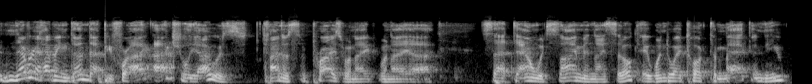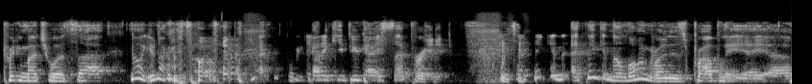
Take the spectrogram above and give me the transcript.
Never having done that before, I actually I was kind of surprised when I when I uh, sat down with Simon. I said, okay, when do I talk to Mac? And he pretty much was, uh, no, you're not going to talk to Mac. We got to keep you guys separated, which I think, in, I think in the long run is probably a, uh,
